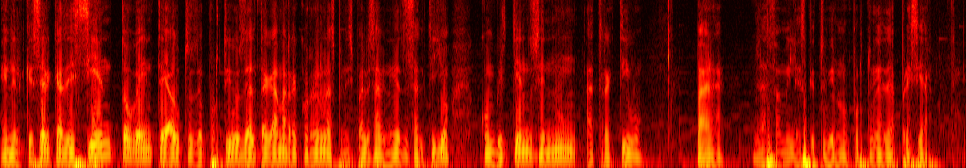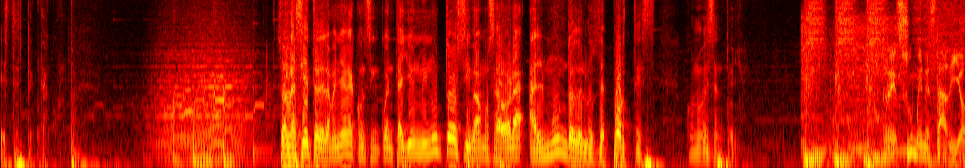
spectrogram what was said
en el que cerca de 120 autos deportivos de alta gama recorrieron las principales avenidas de Saltillo, convirtiéndose en un atractivo para las familias que tuvieron oportunidad de apreciar este espectáculo. Son las 7 de la mañana con 51 minutos y vamos ahora al mundo de los deportes con Noé Santoyo. Resumen Estadio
